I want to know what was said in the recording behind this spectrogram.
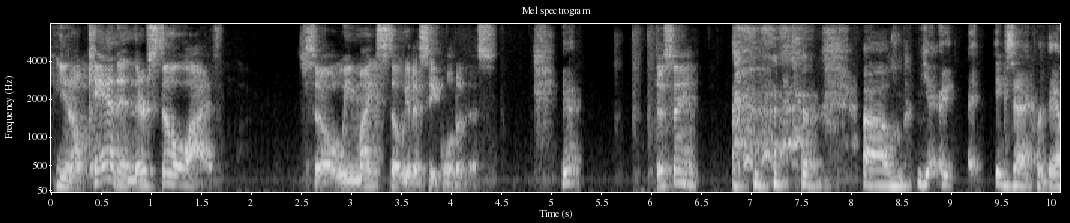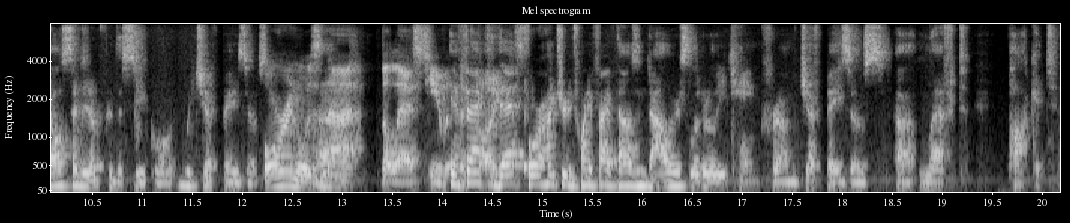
you know, canon, they're still alive. So we might still get a sequel to this. Yeah. Just saying. um, yeah, exactly. They all set it up for the sequel with Jeff Bezos. Orin was Um, not the last human. In That's fact, that four hundred twenty-five thousand dollars literally came from Jeff Bezos' uh, left pocket.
